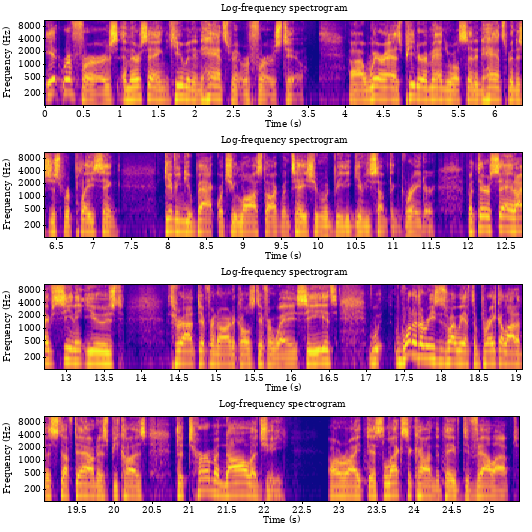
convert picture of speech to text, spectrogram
It refers, and they're saying human enhancement refers to, uh, whereas Peter Emanuel said enhancement is just replacing giving you back what you lost. Augmentation would be to give you something greater. But they're saying I've seen it used throughout different articles, different ways. See, it's w- one of the reasons why we have to break a lot of this stuff down is because the terminology, all right, this lexicon that they've developed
